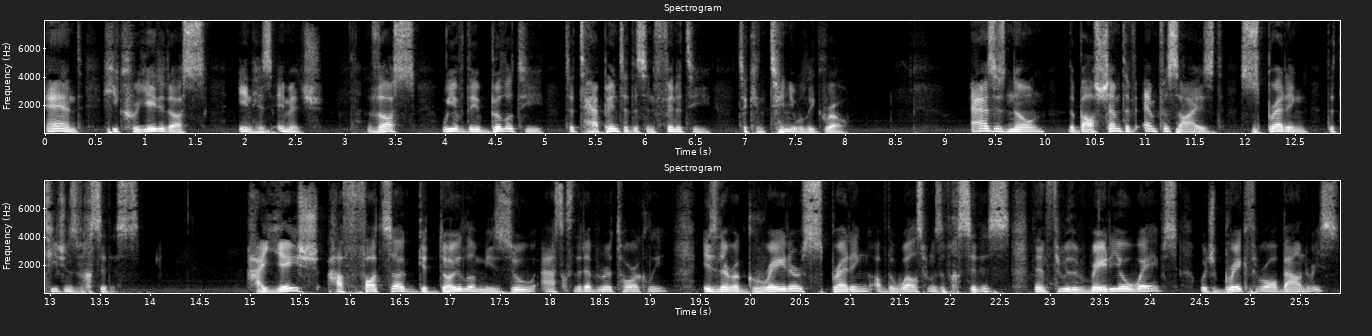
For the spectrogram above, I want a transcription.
and he created us in his image. Thus, we have the ability to tap into this infinity to continually grow. As is known, the Baal Shem Tov emphasized spreading the teachings of Chassidus. Hayesh hafotza gedoyla mizu, asks the Rebbe rhetorically. Is there a greater spreading of the wellsprings of Chassidus than through the radio waves which break through all boundaries?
